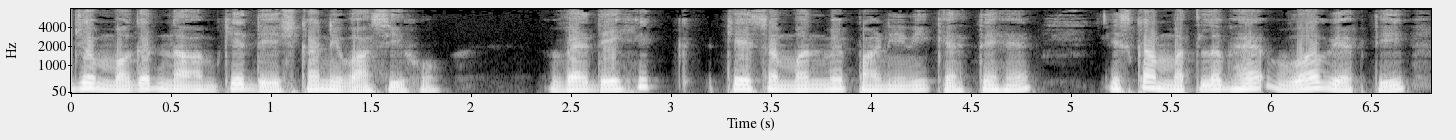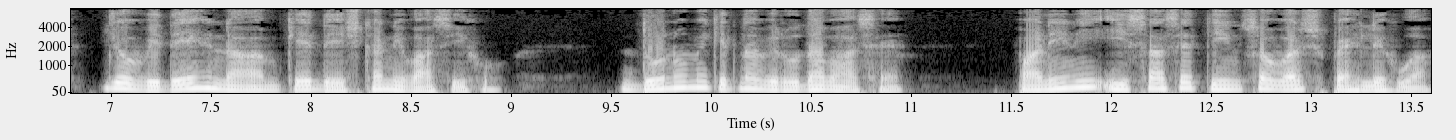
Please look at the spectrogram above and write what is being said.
जो मगध नाम के देश का निवासी हो। वैदेहिक के संबंध में पाणिनि कहते हैं, इसका मतलब है वह व्यक्ति जो विदेह नाम के देश का निवासी हो। दोनों में कितना विरोधाभास है। पाणिनि ईसा से 300 वर्ष पहले हुआ,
